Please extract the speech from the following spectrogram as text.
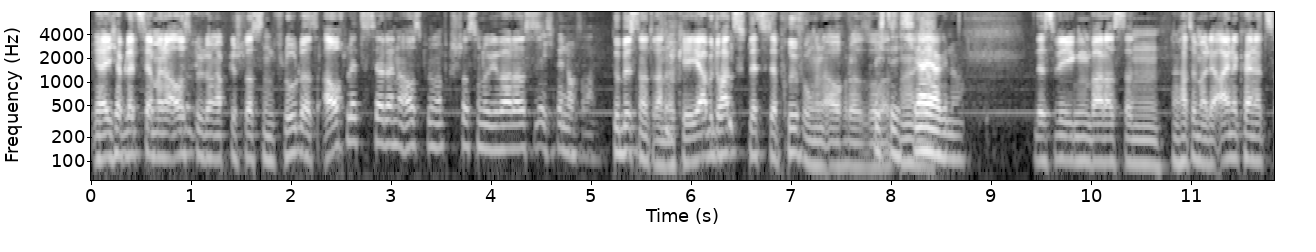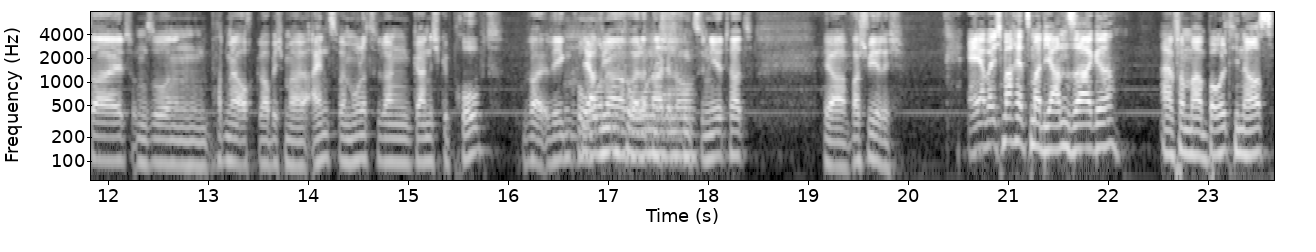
ja, ich habe letztes Jahr meine Ausbildung abgeschlossen. Flo, du hast auch letztes Jahr deine Ausbildung abgeschlossen, oder wie war das? Ich bin noch dran. Du bist noch dran, okay. Ja, aber du hattest letztes Jahr Prüfungen auch oder sowas. Richtig, ne? ja, ja, genau. Deswegen war das dann, dann hatte mal der eine keine Zeit und so. Dann hatten wir auch, glaube ich, mal ein, zwei Monate lang gar nicht geprobt, weil, wegen Corona, Ja, wegen weil Corona, das nicht genau. funktioniert hat. Ja, war schwierig. Ey, aber ich mache jetzt mal die Ansage, einfach mal bold hinaus.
